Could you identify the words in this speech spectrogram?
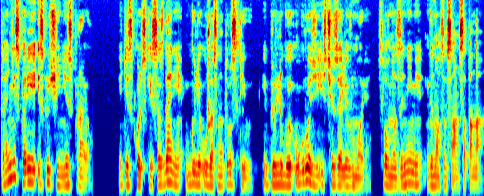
то они скорее исключение из правил. Эти скользкие создания были ужасно трусливы и при любой угрозе исчезали в море, словно за ними гнался сам сатана.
